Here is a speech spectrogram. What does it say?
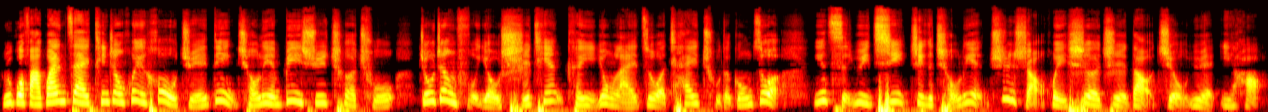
如果法官在听证会后决定球链必须撤除，州政府有十天可以用来做拆除的工作，因此预期这个球链至少会设置到九月一号。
